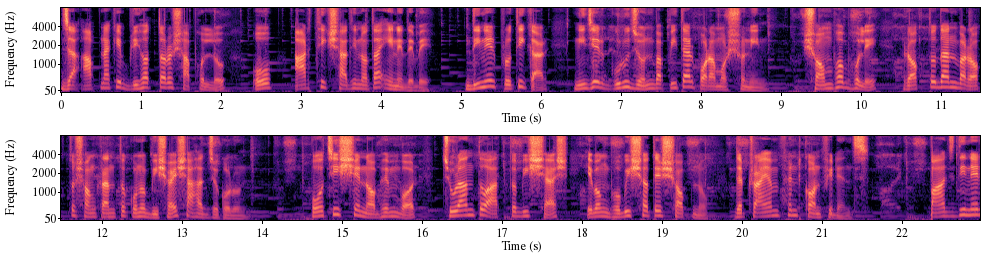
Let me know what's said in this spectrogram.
যা আপনাকে বৃহত্তর সাফল্য ও আর্থিক স্বাধীনতা এনে দেবে। দিনের প্রতিকার, নিজের গুরুজন বা পিতার পরামর্শ নিন। সম্ভব হলে রক্তদান বা রক্ত সংক্রান্ত কোনো বিষয়ে সাহায্য করুন। পঁচিশে নভেম্বর, চূড়ান্ত আত্মবিশ্বাস এবং ভবিষ্যতের স্বপ্ন, দ্য ট্রায়াম্ফেন্ট কনফিডেন্স। পাঁচ দিনের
